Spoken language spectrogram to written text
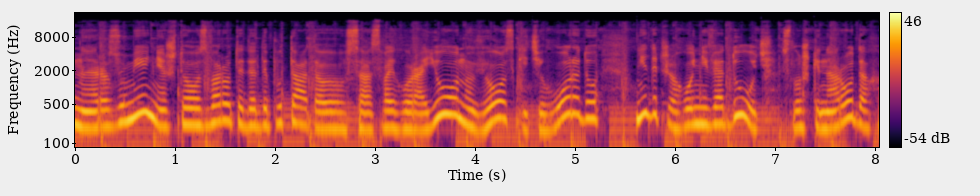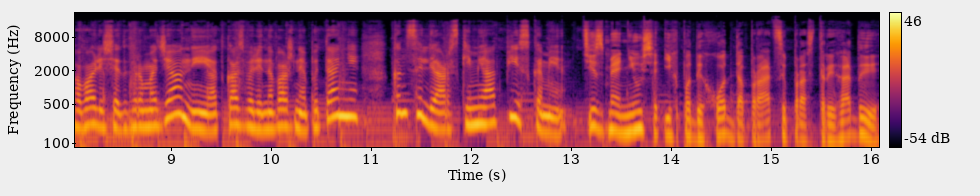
грунтоўнае разуменне, што звароты да дэпутатаў са свайго раёну, вёскі ці гораду ні да чаго не вядуць. Служкі народа хаваліся ад грамадзян і адказвалі на важныя пытанні канцылярскімі адпіскамі. Ці змяніўся іх падыход да працы праз тры гады.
